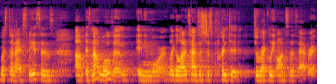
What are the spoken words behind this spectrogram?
westernized spaces um, is not woven anymore. Like a lot of times, it's just printed directly onto the fabric.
